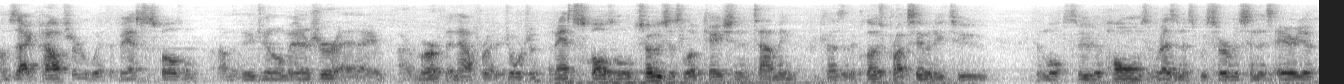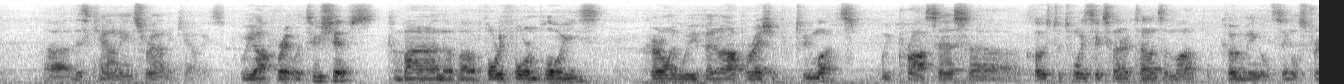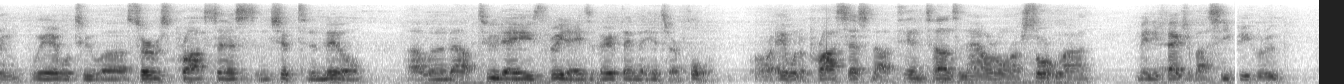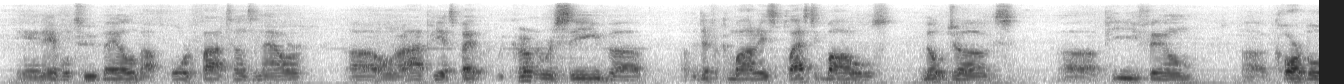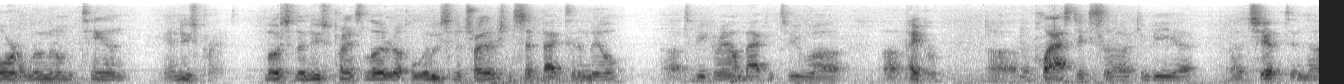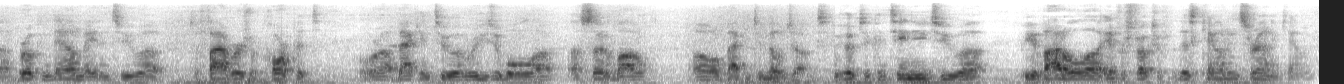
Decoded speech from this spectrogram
I'm Zach Poucher with Advanced Disposal. I'm the new general manager at our MRF in Alpharetta, Georgia. Advanced Disposal chose this location and timing because of the close proximity to the multitude of homes and residents we service in this area, uh, this county and surrounding counties. We operate with two shifts, combined of uh, 44 employees. Currently, we've been in operation for two months. We process uh, close to 2,600 tons a month of commingled single stream. We're able to uh, service, process, and ship to the mill uh, within about two days, three days of everything that hits our floor. We're able to process about 10 tons an hour on our sort line, manufactured by CP Group, and able to bale about four to five tons an hour uh, on our IPS baler. We currently receive uh, the different commodities, plastic bottles, milk jugs, uh, PE film, uh, cardboard, aluminum, tin, and newsprint. Most of the newsprint's loaded up loose in the trailers and sent back to the mill uh, to be ground back into uh, uh, paper. Uh, the plastics can be chipped and broken down, made into to fibers or carpet, or back into a reusable soda bottle, or back into milk jugs. We hope to continue to be a vital infrastructure for this county and surrounding counties.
